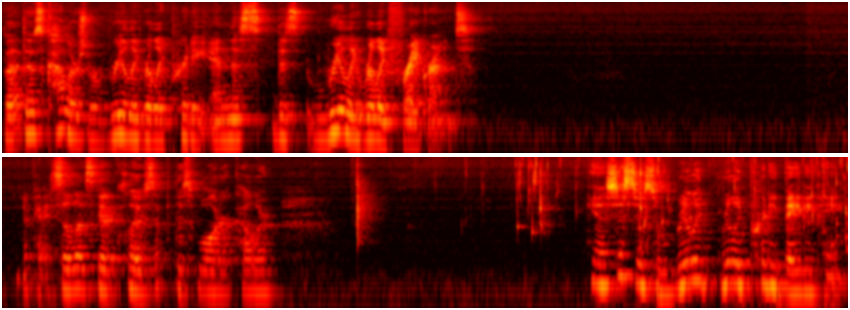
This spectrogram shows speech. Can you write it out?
but those colors were really really pretty, and this this really really fragrant. Okay, so let's get a close up of this watercolor. Yeah, it's just a really really pretty baby pink,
